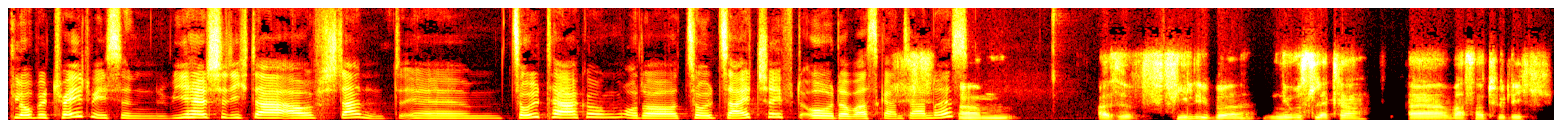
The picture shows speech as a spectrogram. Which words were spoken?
Global Trade Wissen. Wie hältst du dich da auf Stand? Ähm, Zolltagung oder Zollzeitschrift oder was ganz anderes? Ähm, also viel über Newsletter, äh, was natürlich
